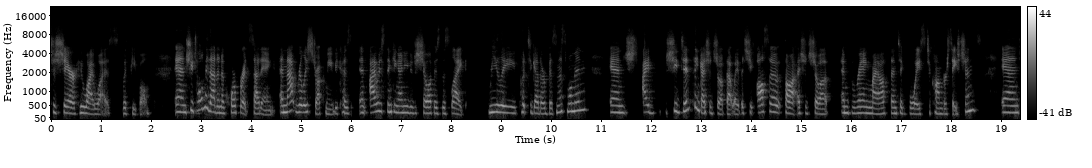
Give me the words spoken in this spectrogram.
to share who i was with people and she told me that in a corporate setting. And that really struck me because and I was thinking I needed to show up as this like really put together businesswoman. And she, I, she did think I should show up that way, but she also thought I should show up and bring my authentic voice to conversations. And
